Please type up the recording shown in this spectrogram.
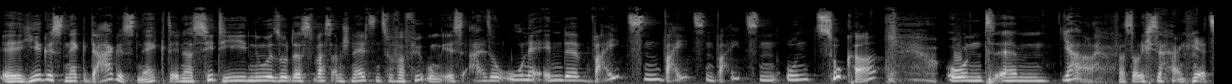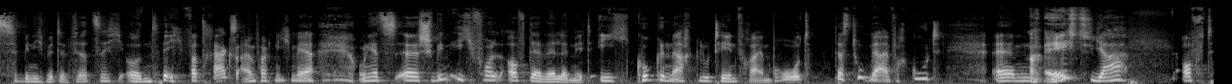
äh, hier gesnackt, da gesnackt, in der City nur so das, was am schnellsten zur Verfügung ist. Also ohne Ende Weizen, Weizen, Weizen und Zucker. Und ähm, ja, was soll ich sagen? Jetzt bin ich Mitte 40 und ich vertrag's einfach nicht mehr. Und jetzt äh, schwimme ich voll auf der Welle mit. Ich gucke nach glutenfreiem Brot. Das tut mir einfach gut. Ähm, Ach, echt? ja, oft.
